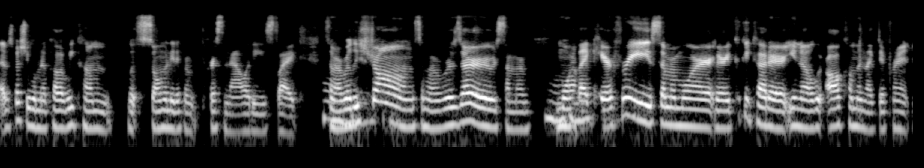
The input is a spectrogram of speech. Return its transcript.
especially women of color, we come with so many different personalities. Like mm-hmm. some are really mm-hmm. strong, some are reserved, some are mm-hmm. more like carefree, some are more very cookie cutter. You know, we're all coming like different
